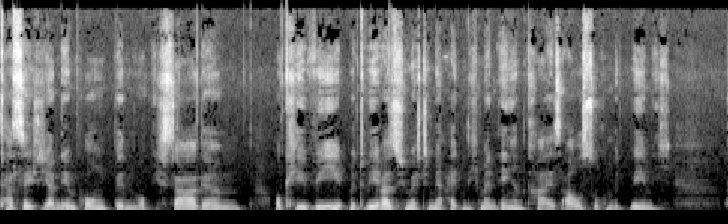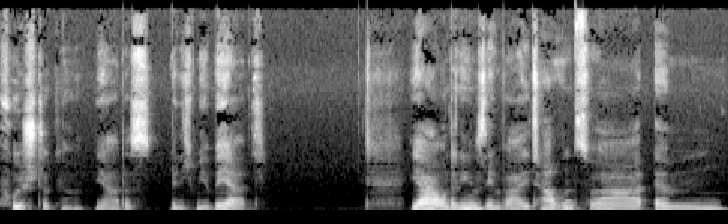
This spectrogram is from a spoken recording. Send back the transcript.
tatsächlich an dem Punkt bin, wo ich sage, okay, wie, mit wem, also ich möchte mir eigentlich meinen engen Kreis aussuchen, mit wem ich frühstücke. Ja, das bin ich mir wert. Ja, und dann ging es eben weiter und zwar, ähm,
